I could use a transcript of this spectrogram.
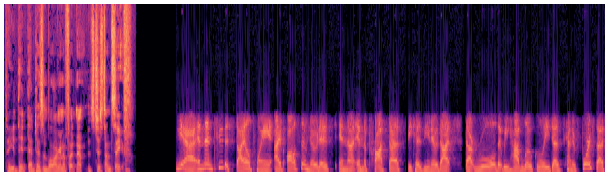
that that doesn't belong in a footnote. It's just unsafe. Yeah, and then to the style point, I've also noticed in that in the process because you know that that rule that we have locally does kind of force us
